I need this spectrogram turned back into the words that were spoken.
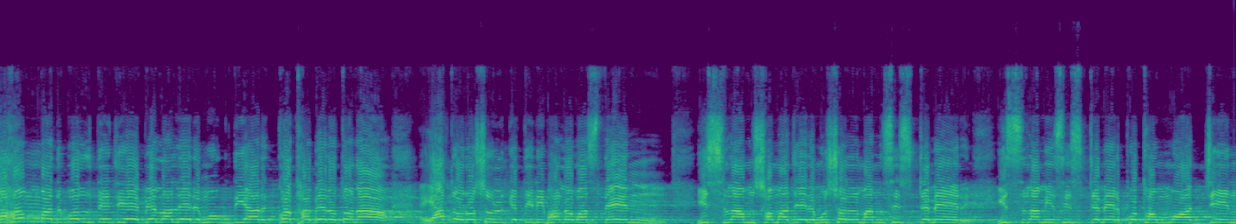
মোহাম্মদ বলতে যে বেলালের মুখ দিয়ার কথা বেরোতো না। এত রসুলকে তিনি ভালোবাসতেন। ইসলাম সমাজের মুসলমান সিস্টেমের, ইসলামী সিস্টেমের প্রথম মোয়াজ্জিন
